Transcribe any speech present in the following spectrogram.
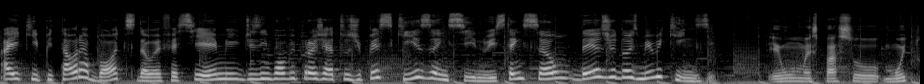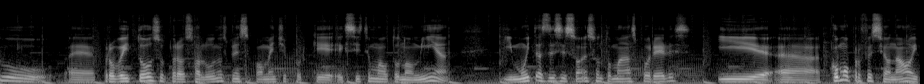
A equipe Taurabots da UFSM desenvolve projetos de pesquisa, ensino e extensão desde 2015. É um espaço muito é, proveitoso para os alunos, principalmente porque existe uma autonomia e muitas decisões são tomadas por eles. E uh, como profissional e,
